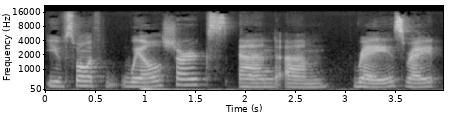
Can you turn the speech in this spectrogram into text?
you've swum with whale sharks and um, rays, right?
